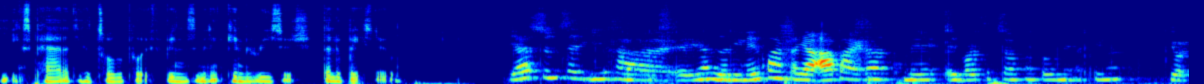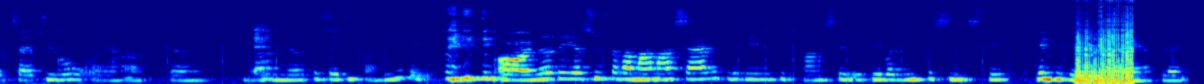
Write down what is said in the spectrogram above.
de eksperter, de havde trukket på i forbindelse med den kæmpe research, der lå bag stykket. Jeg synes, at I har... Øh, jeg hedder Lene Elbrandt, og jeg arbejder med et voldtægtsoffer, både mænd og kvinder. Gjort i 23 år, og jeg har været en ja. med processen fra en lille del. og noget af det, jeg synes, der var meget, meget særligt ved det, I fik fremstillet, det var lige præcis det kæmpe dilemma, der er blandt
